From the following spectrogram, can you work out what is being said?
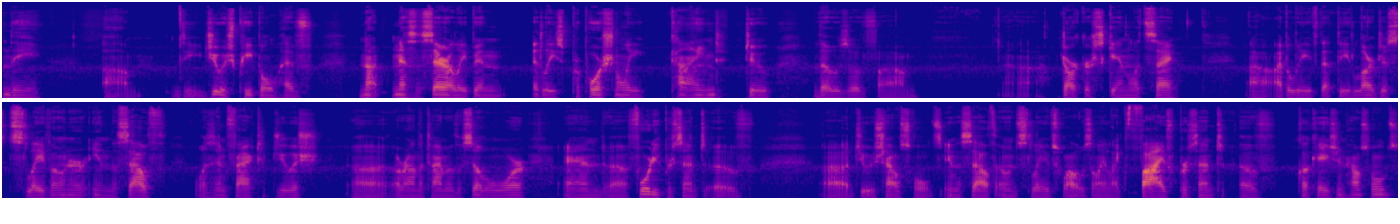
the um, the Jewish people have not necessarily been at least proportionally kind to those of um, uh, darker skin, let's say. Uh, I believe that the largest slave owner in the South was in fact Jewish uh, around the time of the Civil War, and uh, 40% of uh, Jewish households in the South owned slaves, while it was only like 5% of Caucasian households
